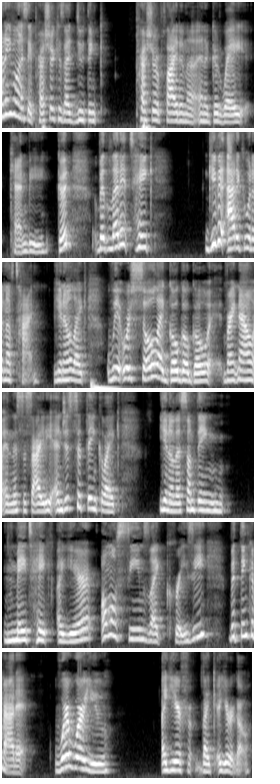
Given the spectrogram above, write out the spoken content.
i don't even want to say pressure because i do think pressure applied in a in a good way can be good but let it take give it adequate enough time you know like we, we're so like go go go right now in this society and just to think like you know, that something may take a year almost seems like crazy. But think about it. Where were you a year from, like a year ago?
